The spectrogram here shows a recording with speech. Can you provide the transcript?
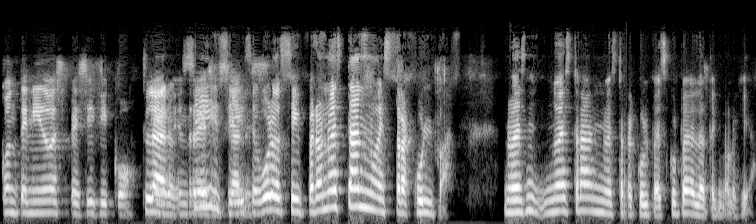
contenido específico claro, en, redes sociales. Sí, seguro sí, pero no está nuestra culpa. No es nuestra, nuestra culpa, es culpa de la tecnología.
